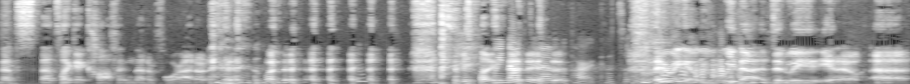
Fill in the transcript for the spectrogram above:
That's that's like a coffin metaphor. I don't. I like we knocked it out of the park. That's what we there we go. We, we not did we you know uh,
